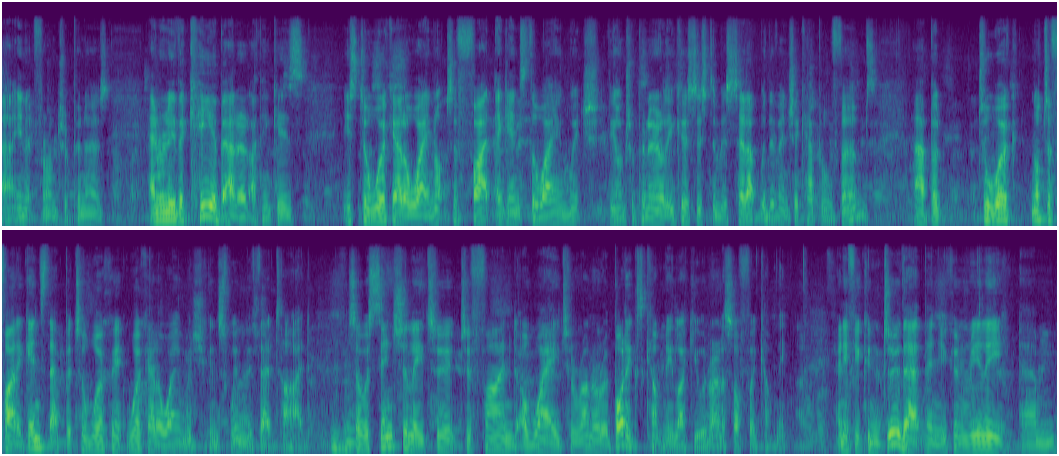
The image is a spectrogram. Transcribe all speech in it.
uh, in it for entrepreneurs. And really, the key about it, I think, is is to work out a way not to fight against the way in which the entrepreneurial ecosystem is set up with the venture capital firms, uh, but to work not to fight against that, but to work work out a way in which you can swim with that tide. Mm-hmm. So essentially, to to find a way to run a robotics company like you would run a software company, and if you can do that, then you can really um,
